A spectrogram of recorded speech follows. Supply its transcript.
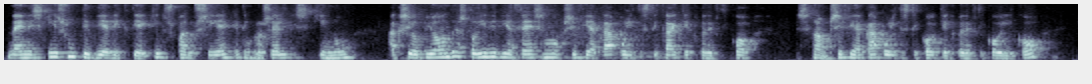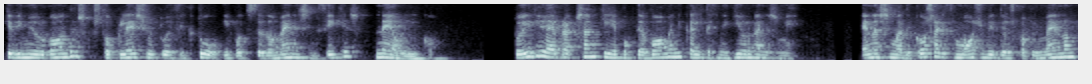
να ενισχύσουν τη διαδικτυακή τους παρουσία και την προσέλκυση κοινού αξιοποιώντας το ήδη διαθέσιμο ψηφιακά πολιτιστικά και εκπαιδευτικό, ψηφιακά πολιτιστικό και εκπαιδευτικό υλικό και δημιουργώντας στο πλαίσιο του εφικτού υπό τις δεδομένες συνθήκες νέο υλικό. Το ίδιο έπραξαν και οι εποπτευόμενοι καλλιτεχνικοί οργανισμοί. Ένας σημαντικός αριθμός βιντεοσκοπημένων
